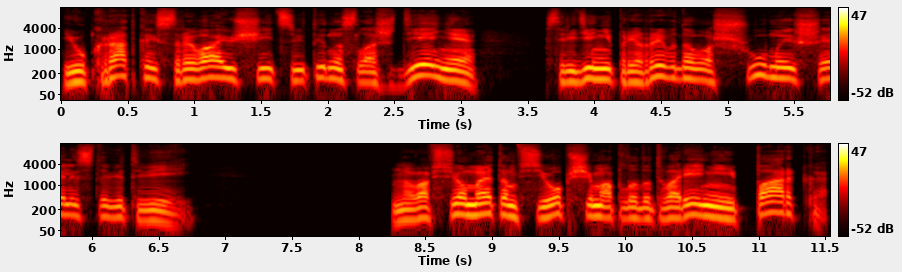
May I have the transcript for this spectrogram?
и украдкой срывающие цветы наслаждения среди непрерывного шума и шелеста ветвей. Но во всем этом всеобщем оплодотворении парка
